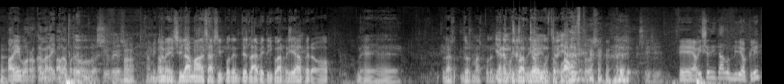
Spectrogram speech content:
Ah. Para mí Borroca bueno, por ejemplo, sí, ah. a mí Hombre, sí la más así potente es la de Betico Arría, pero eh, las dos más potentes ya Betico Arría y mucho, A gustos. sí, sí. Eh, habéis editado un videoclip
